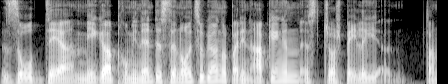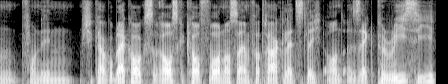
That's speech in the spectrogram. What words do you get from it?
so der mega prominenteste Neuzugang. Und bei den Abgängen ist Josh Bailey äh, dann von den Chicago Blackhawks rausgekauft worden aus seinem Vertrag letztlich. Und Zach Parisi,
